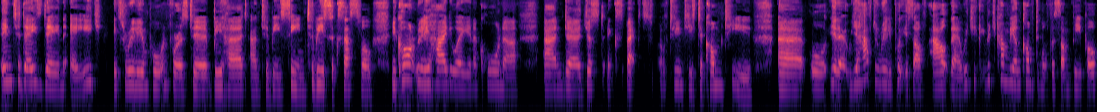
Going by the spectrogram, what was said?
in today's day and age it's really important for us to be heard and to be seen to be successful. You can't really hide away in a corner and uh, just expect opportunities to come to you. Uh, or you know you have to really put yourself out there which which can be uncomfortable for some people.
